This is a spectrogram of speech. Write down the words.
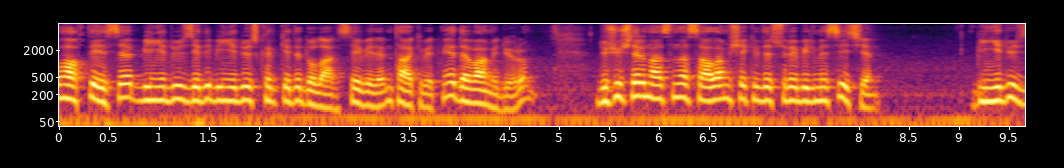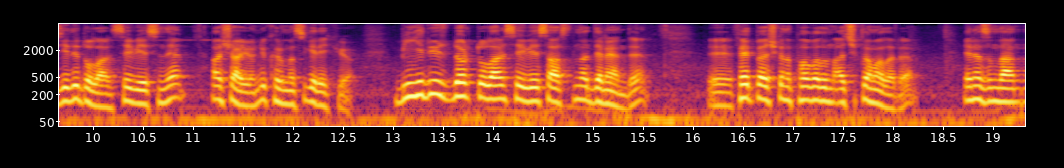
bu hafta ise 1707-1747 dolar seviyelerini takip etmeye devam ediyorum. Düşüşlerin aslında sağlam bir şekilde sürebilmesi için 1707 dolar seviyesinde aşağı yönlü kırması gerekiyor. 1704 dolar seviyesi aslında denendi. Ee, Fed Başkanı Powell'ın açıklamaları en azından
